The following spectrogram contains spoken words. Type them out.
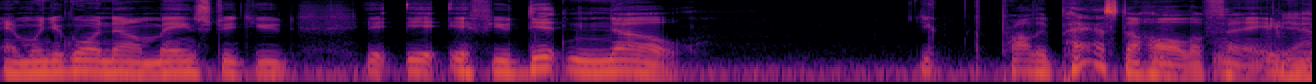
And when you're going down Main Street, you if you didn't know, you probably pass the Hall of Fame yeah.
